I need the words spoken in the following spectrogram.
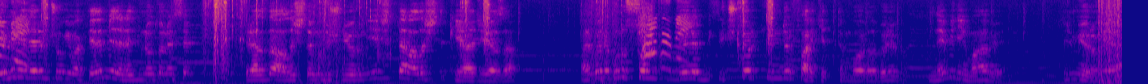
Yemin ederim çok iyi. Bak dedim ya Redmi Note 10S'e biraz daha alıştığımı düşünüyorum diye. Cidden alıştık ya cihaza. Hani böyle bunu son böyle 3-4 gündür fark ettim bu arada. Böyle ne bileyim abi. Bilmiyorum ya.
